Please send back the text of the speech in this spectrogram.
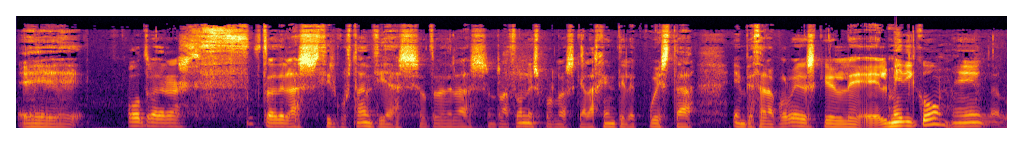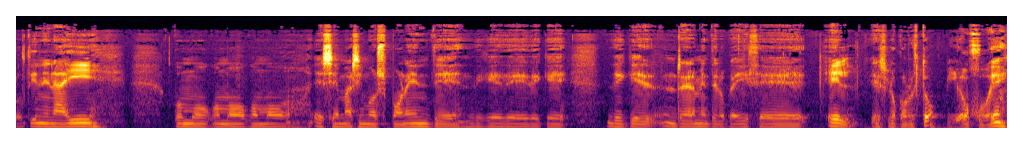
Eh, otra de las otra de las circunstancias, otra de las razones por las que a la gente le cuesta empezar a correr es que el, médico eh, lo tienen ahí como, como, como ese máximo exponente de que, de, que, de que realmente lo que dice él es lo correcto. Y ojo, eh,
